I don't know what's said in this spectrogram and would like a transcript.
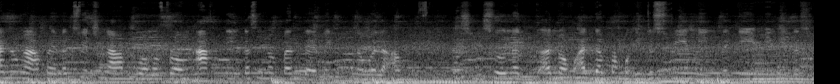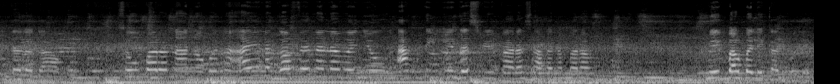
ano nga ako, nag-switch nga po ako from acting kasi nung pandemic nawala industry. So nag ano ako, adapt ako into streaming, the gaming industry talaga ako. So parang na ano ko na, ay nag-open na naman yung acting industry para sa akin na parang may babalikan ulit.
